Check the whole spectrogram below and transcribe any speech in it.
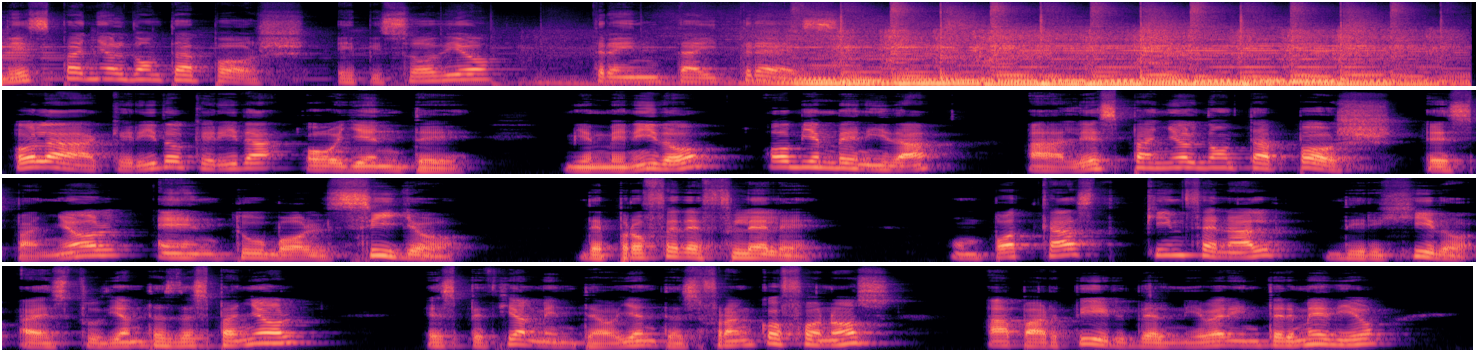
L'Espagnol dans ta poche, episodio 33. Hola, querido, querida oyente. Bienvenido o bienvenida al Español dans ta español en tu bolsillo, de Profe de Flele, un podcast quincenal dirigido a estudiantes de español, especialmente a oyentes francófonos, a partir del nivel intermedio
